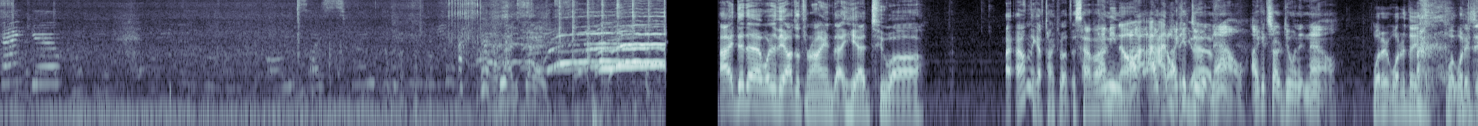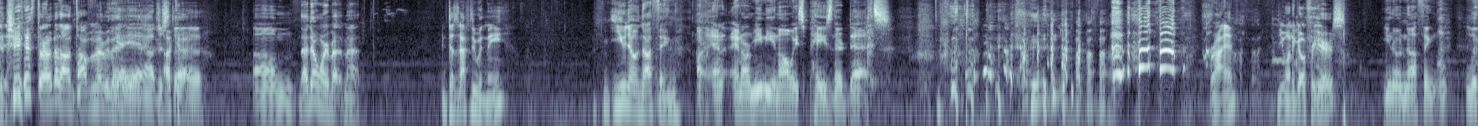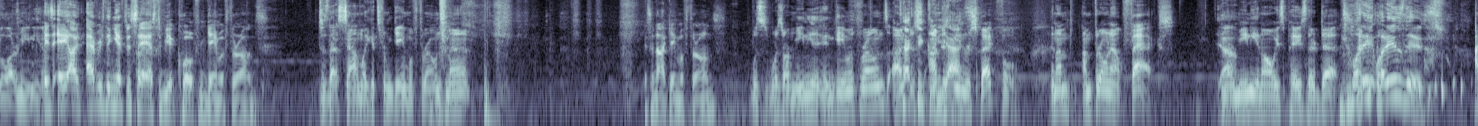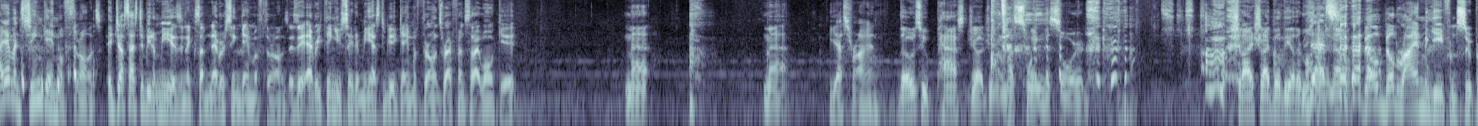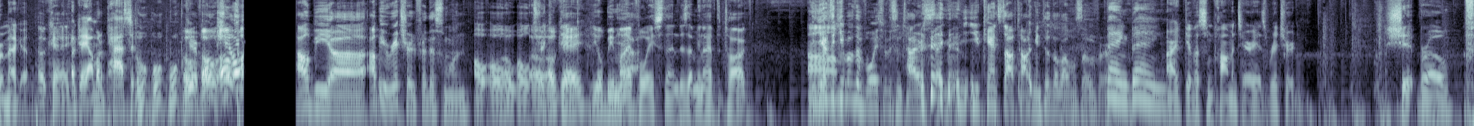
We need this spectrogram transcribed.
Thank you. Have a nice day. I did a what are the odds with Ryan that he had to uh I, I don't think I've talked about this, have I? I mean, No, I, I- I don't I think could you do have. it now. I could start doing it now. What are what are the what what is it? Should you just throw that on top of everything? Yeah, yeah. I'll just. Okay. Uh, um. No, don't worry about it, Matt. Does it have to do with me? You know nothing. uh, and an Armenian always pays their debts. Ryan, you want to go for yours? You know nothing, little Armenian. It's a, uh, everything you have to say has to be a quote from Game of Thrones. Does that sound like it's from Game of Thrones, Matt? Is it not Game of Thrones? Was was Armenia in Game of Thrones? I'm just I'm just being respectful, and I'm I'm throwing out facts. An Armenian always pays their debts. What is, what is this? I haven't seen Game of Thrones. It just has to be to me, isn't it? Because I've never seen Game of Thrones. Is it everything you say to me has to be a Game of Thrones reference that I won't get? Matt. Matt. Yes, Ryan. Those who pass judgment must swing the sword. should I should I build the other monument now? build build Ryan Magee from SuperMega. Okay. Okay, I'm gonna pass it. Ooh, ooh, ooh, Oh, careful. oh, shit. oh, I'll be uh I'll be Richard for this one. Oh, oh, Oh, old oh, okay, dick. you'll be my Yeah. voice then. Does that mean I have to talk? you have to Um, keep up the voice for this entire segment, you can't stop talking until the level's over. Bang bang. All right, give us some commentary as Richard. Shit, bro.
